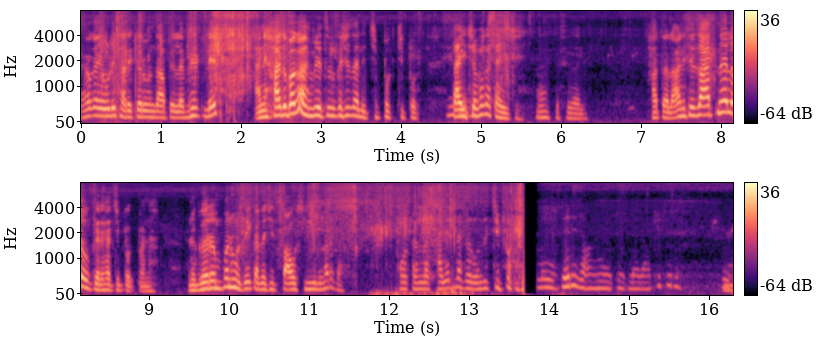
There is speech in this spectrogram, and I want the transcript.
बघा सारे करवंद आपल्याला भेटलेत. आणि हात बघा वेचून कसे झाले? चिपक चिपक. ताईचे बघा ताईचे. हा, कसे झाले? हाताला. आणि ते जात नाही लवकर हा चिपकपणा. आणि गरम पण होते कदाचित पाऊस येईल बरं का. पोटांना खालेत ना करवंद चिपक. मग घरी जाऊन युट्यूबला दाखवते ना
